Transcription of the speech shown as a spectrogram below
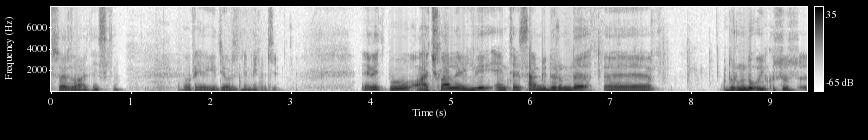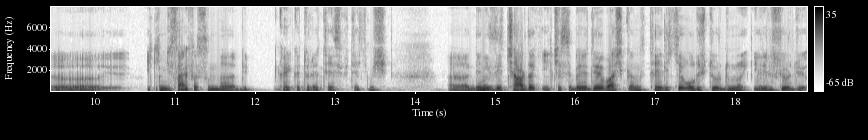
Söz vardı eskiden. Oraya gidiyoruz demek ki. Evet bu ağaçlarla ilgili enteresan bir durum da e, durumu da uykusuz e, ikinci sayfasında bir karikatüre tespit etmiş. E, Denizli Çardak ilçesi belediye başkanı tehlike oluşturduğunu ileri sürdüğü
